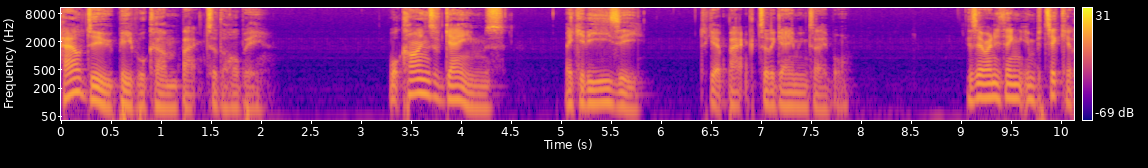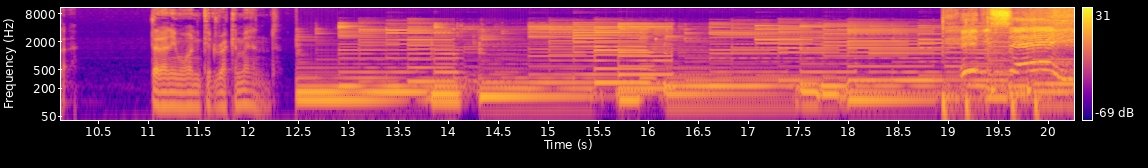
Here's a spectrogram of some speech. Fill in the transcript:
How do people come back to the hobby? What kinds of games make it easy to get back to the gaming table? Is there anything in particular that anyone could recommend? If you say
